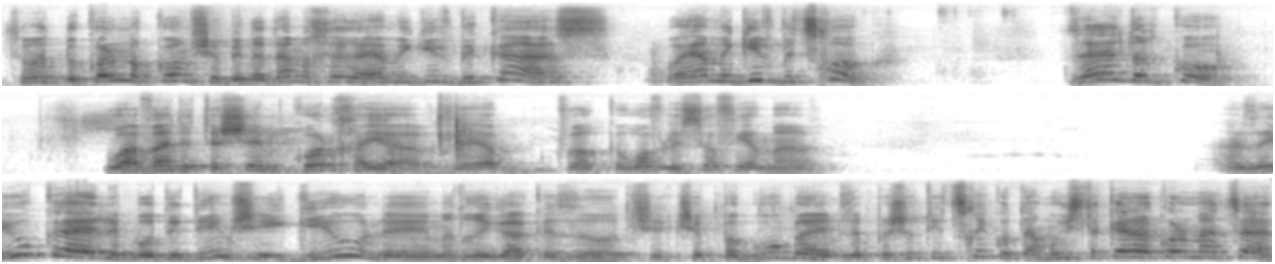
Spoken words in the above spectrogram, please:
זאת אומרת, בכל מקום שבן אדם אחר היה מגיב בכעס, הוא היה מגיב בצחוק. זה היה דרכו. הוא עבד את השם כל חייו, זה היה כבר קרוב לסוף ימיו. אז היו כאלה בודדים שהגיעו למדרגה כזאת, שכשפגעו בהם זה פשוט הצחיק אותם, הוא הסתכל על הכל מהצד.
